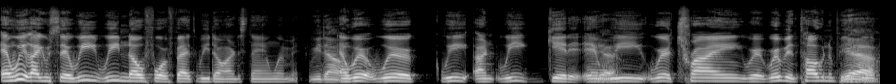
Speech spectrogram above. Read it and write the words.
and we like we said we we know for a fact we don't understand women. We don't. and we're we're we we get it, and Yeah. we we're trying. We're we've been talking to people. Yeah.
